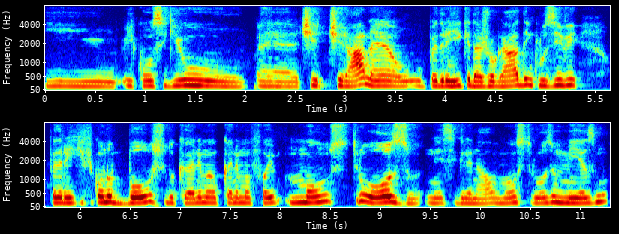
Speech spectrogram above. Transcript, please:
e, e conseguiu é, tirar né, o Pedro Henrique da jogada, inclusive o Pedro Henrique ficou no bolso do Kahneman, o Kahneman foi monstruoso nesse Grenal, monstruoso mesmo,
